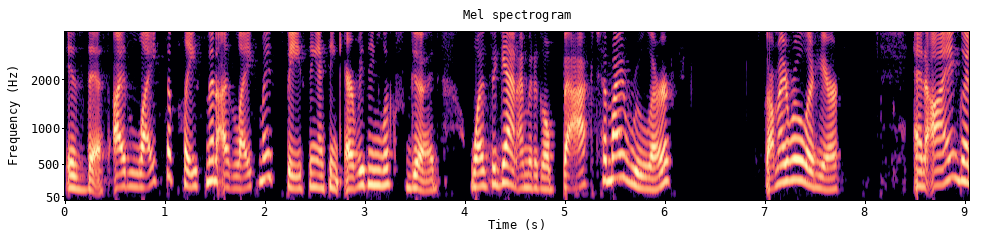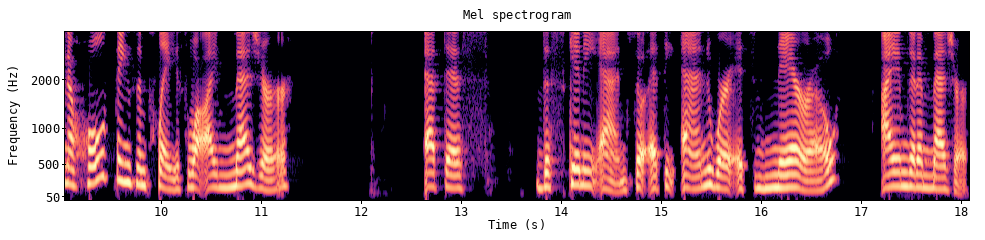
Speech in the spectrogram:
is this? I like the placement. I like my spacing. I think everything looks good. Once again, I'm going to go back to my ruler. Got my ruler here. And I am going to hold things in place while I measure at this, the skinny end. So at the end where it's narrow, I am going to measure.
